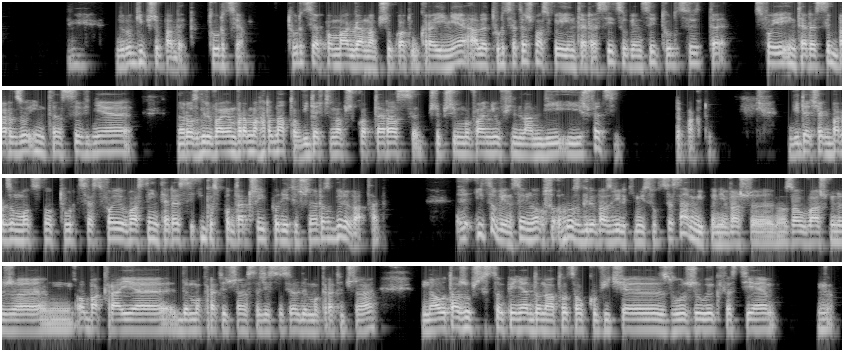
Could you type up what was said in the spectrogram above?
Drugi przypadek Turcja. Turcja pomaga na przykład Ukrainie, ale Turcja też ma swoje interesy i co więcej, Turcy te swoje interesy bardzo intensywnie rozgrywają w ramach NATO. Widać to na przykład teraz przy przyjmowaniu Finlandii i Szwecji do paktu. Widać, jak bardzo mocno Turcja swoje własne interesy i gospodarcze, i polityczne rozgrywa, tak? I co więcej, no, rozgrywa z wielkimi sukcesami, ponieważ e, no, zauważmy, że mm, oba kraje demokratyczne, w zasadzie socjaldemokratyczne, na ołtarzu przystąpienia do NATO całkowicie złożyły kwestie no,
